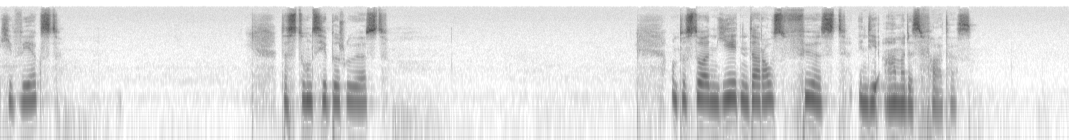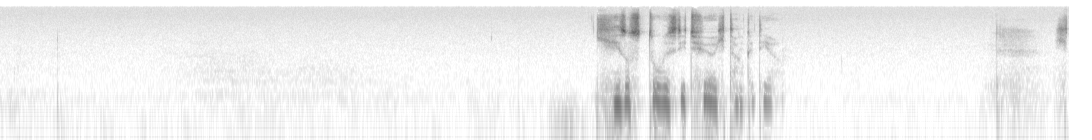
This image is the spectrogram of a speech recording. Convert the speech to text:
hier wirkst dass du uns hier berührst. Und dass du an jeden daraus führst in die Arme des Vaters. Jesus, du bist die Tür, ich danke dir. Ich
